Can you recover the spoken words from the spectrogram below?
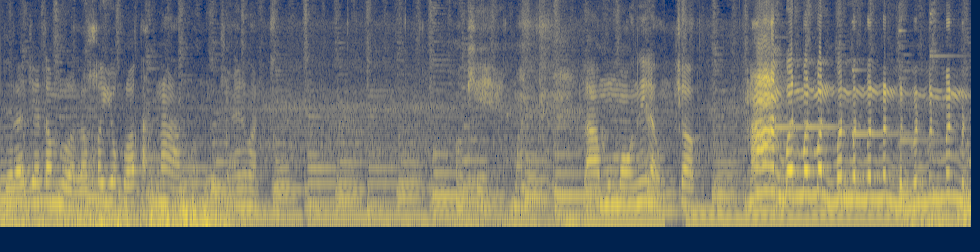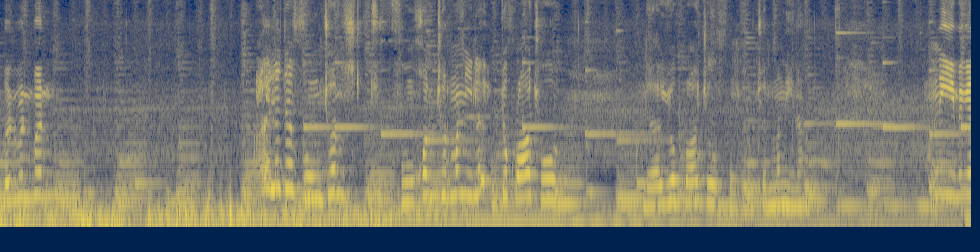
เดี๋ยวเราเจอตำรวจแล้วค่อยยกล้อตัดหน้าหมดเลยโอเคไหมทุกคนโอเคมาเรามุมมองนี่แหละผมชอบนั่นเบิ้ลเบิ้ลเบิ้ลเบิ้ลเบิ้ลเบิ้ลเบิ้ลเบิ้ลเบิ้ลเบิ้ลเบิ้ลเบิ้ลเบิ้ลเบิ้ลเอ้ยเราจะฝูงชนฝูงคนชนมันนี่แล้วยกล้อโชว์เดี๋ยวยกล้อโชว์ฝูงคนชนมันนี่นะนี่เป็นไง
